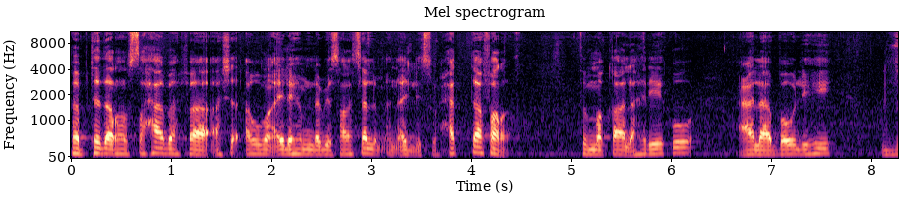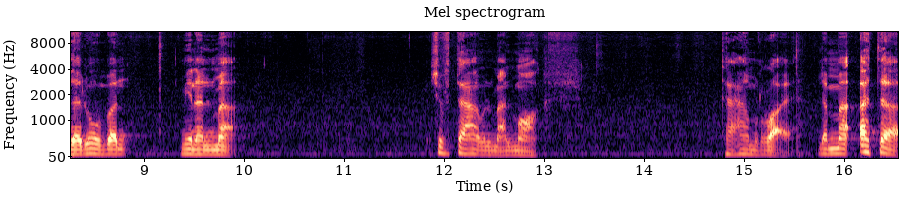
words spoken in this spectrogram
فابتدره الصحابة فأومى إليهم النبي صلى الله عليه وسلم أن أجلسوا حتى فرغ. ثم قال أهريكوا على بوله ذنوبا من الماء. شوف التعامل مع المواقف. تعامل رائع. لما أتى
